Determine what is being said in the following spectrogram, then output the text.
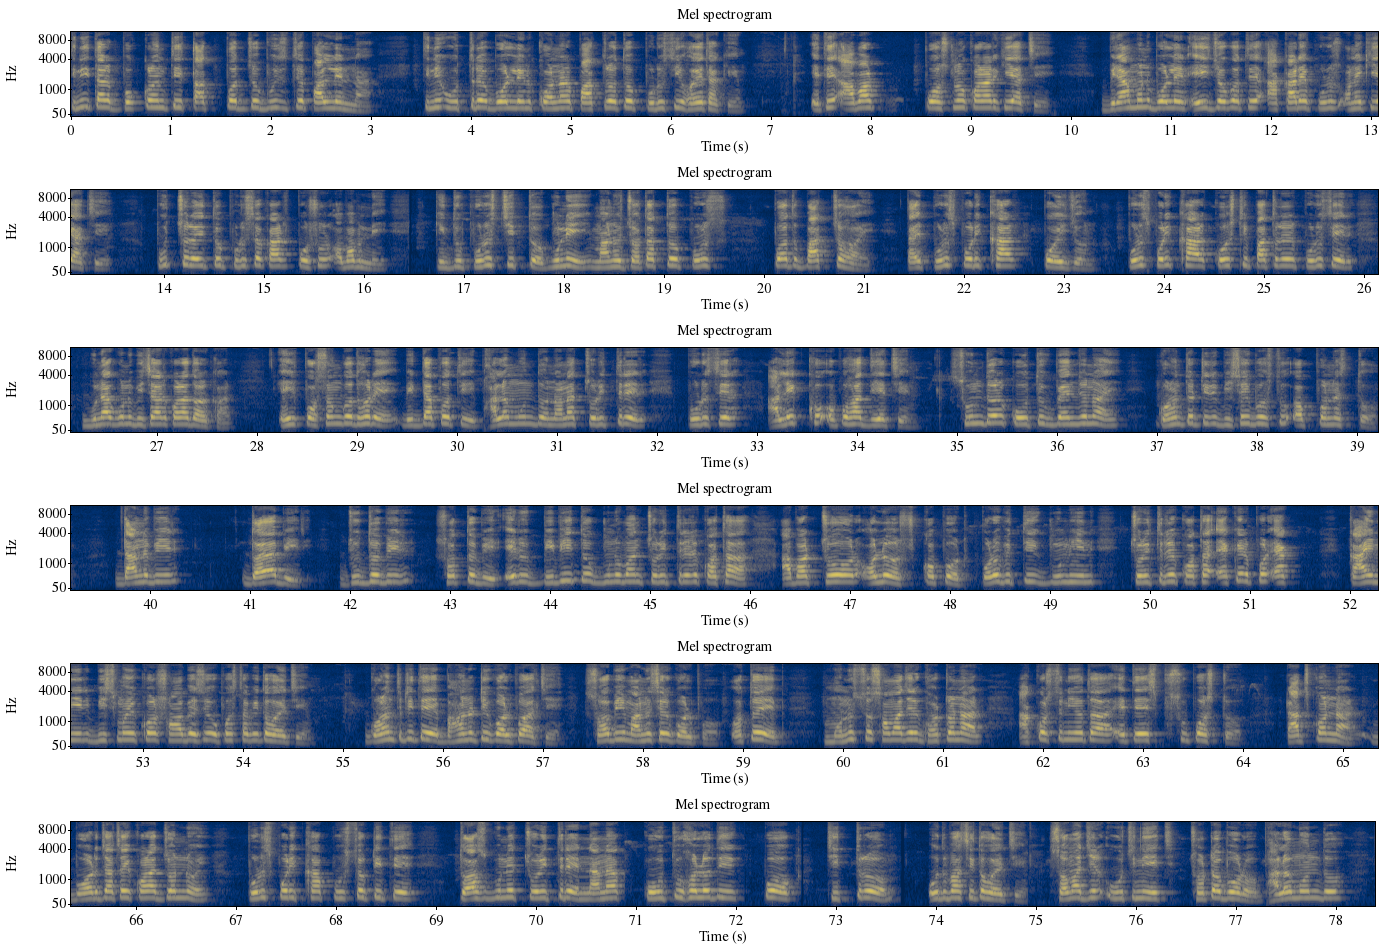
তিনি তার বক্রান্তির তাৎপর্য বুঝতে পারলেন না। তিনি উত্তরে বললেন, কন্যার পাত্র তো পুরুষই হয়ে থাকে। এতে আবার প্রশ্ন করার কি আছে? ব্রাহ্মণ বললেন, এই জগতে আকারে পুরুষ অনেকই আছে। পুচ্ছরহিত পুরুষকার পশুর অভাব নেই। কিন্তু পুরুষ চিত্ত গুণেই মানুষ যথার্থ পুরুষ পদ বাচ্য হয়। তাই পুরুষ পরীক্ষার প্রয়োজন। পুরুষ পরীক্ষার কোষ্ঠী পাত্রের পুরুষের গুণাগুণ বিচার করা দরকার। এই প্রসঙ্গ ধরে বিদ্যাপতি ভালো মন্দ নানা চরিত্রের পুরুষের আলেখ্য উপহার দিয়েছেন। সুন্দর কৌতুক ব্যঞ্জনায় গ্রন্থটির বিষয়বস্তু অপন্যস্ত। দানবীর, দয়াবীর, যুদ্ধবীর, সত্যবীর এরূপ বিবিধ গুণবান চরিত্রের কথা আবার চোর, অলস, কপট, প্রভৃতি গুণহীন চরিত্রের কথা একের পর এক কাহিনীর বিস্ময়কর সমাবেশে উপস্থাপিত হয়েছে। গ্রন্থটিতে বাহান্নটি গল্প আছে। সবই মানুষের গল্প। অতএব মনুষ্য সমাজের ঘটনার আকর্ষণীয়তা এতে সুস্পষ্ট। রাজকন্যার বর যাচাই করার জন্যই পুরুষ পরীক্ষা পুস্তকটিতে দশ গুণের চরিত্রে নানা কৌতূহলোদ্দীপক চিত্র উদ্ভাসিত হয়েছে। সমাজের উঁচ নিচ ছোট, বড়, ভালো, মন্দ,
